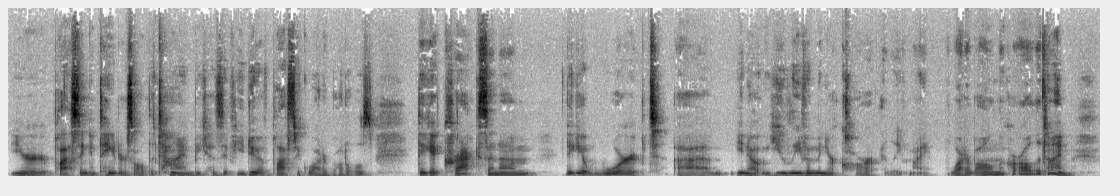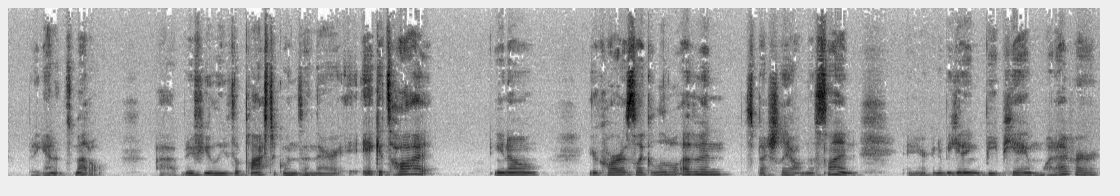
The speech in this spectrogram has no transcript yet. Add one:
your plastic containers all the time because if you do have plastic water bottles, they get cracks in them, they get warped. Um, you know, you leave them in your car. I leave my water bottle in the car all the time, but again, it's metal. Uh, but if you leave the plastic ones in there, it gets hot. You know, your car is like a little oven, especially out in the sun, and you're going to be getting BPA and whatever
